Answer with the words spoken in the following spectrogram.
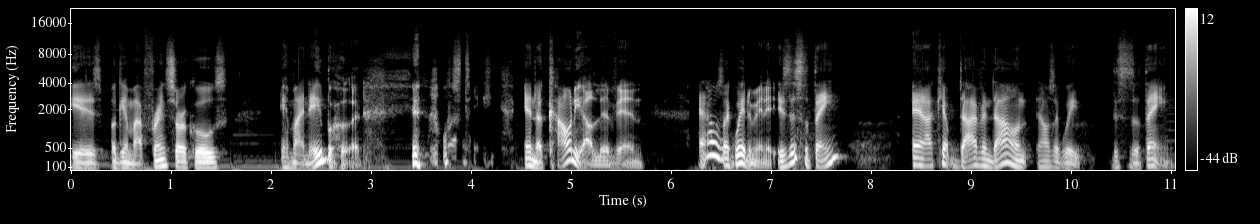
is again my friend circles in my neighborhood. I was in the county I live in. And I was like, wait a minute, is this a thing? And I kept diving down and I was like, wait, this is a thing.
